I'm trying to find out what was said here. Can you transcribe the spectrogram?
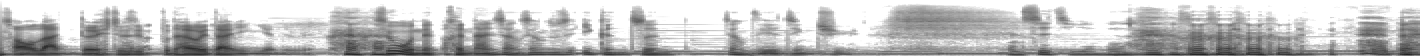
超懒，对，就是不太会戴隐眼的人，所以我能很难想象就是一根针这样直接进去。很刺激，对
